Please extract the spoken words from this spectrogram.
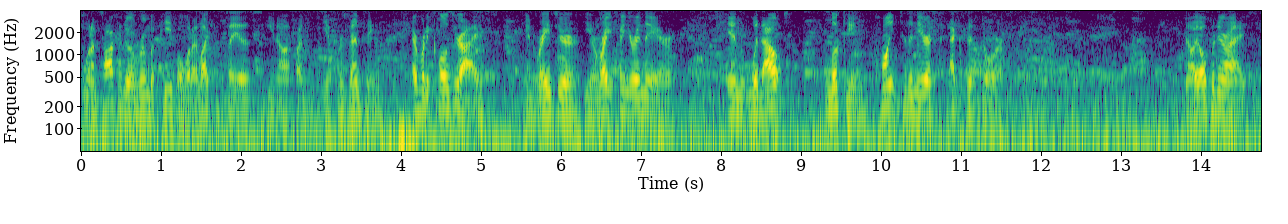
when I'm talking to a room of people, what I like to say is, you know, if I'm, you know, presenting, everybody close your eyes and raise your, your right finger in the air, and without looking, point to the nearest exit door. Now open your eyes.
